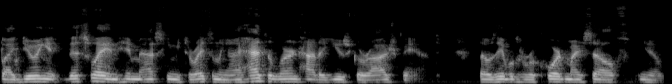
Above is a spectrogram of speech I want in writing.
by doing it this way and him asking me to write something, I had to learn how to use GarageBand. I was able to record myself, you know,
